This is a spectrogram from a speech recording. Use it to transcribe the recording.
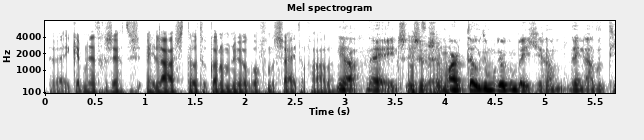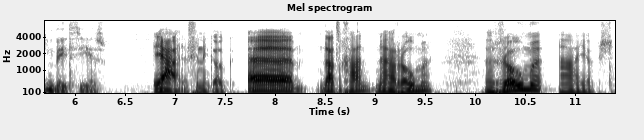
eh, ik heb net gezegd, dus helaas, Toto kan hem nu ook wel van de site afhalen. Ja, nee, eens. Is ook zo. eh, Maar Toto moet ook een beetje gaan denken aan het team BTS. Ja, dat vind ik ook. Eh, laten we gaan naar Rome. Rome-Ajax.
